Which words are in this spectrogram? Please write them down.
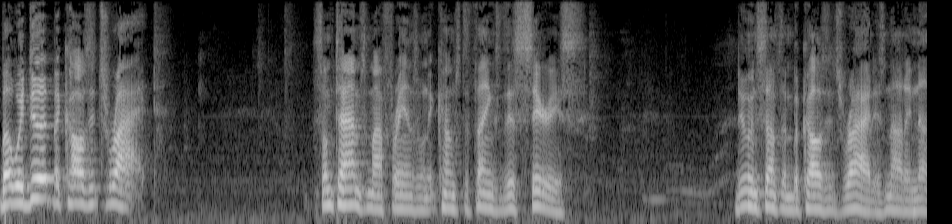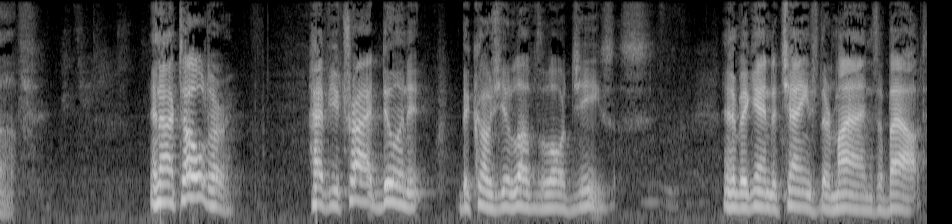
but we do it because it's right. Sometimes, my friends, when it comes to things this serious, doing something because it's right is not enough. And I told her, Have you tried doing it because you love the Lord Jesus? And it began to change their minds about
